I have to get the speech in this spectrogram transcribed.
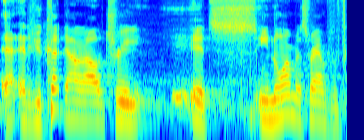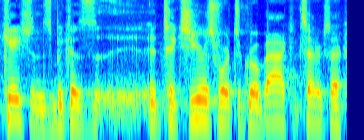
And if you cut down an olive tree, it's enormous ramifications because it takes years for it to grow back, et cetera, et cetera.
